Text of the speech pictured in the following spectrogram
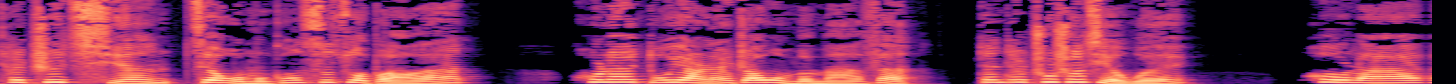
他之前在我们公司做保安，后来独眼来找我们麻烦，但他出手解围，后来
